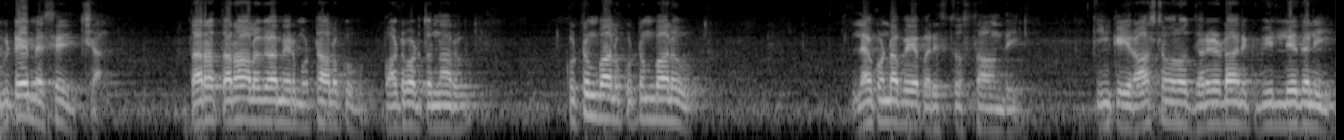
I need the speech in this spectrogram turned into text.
ఒకటే మెసేజ్ ఇచ్చాను. తరతరాలుగా మీరు ముఠాలకు పాటుపడుతున్నారు. కుటుంబాలు కుటుంబాలు లేకుండా పోయే పరిస్థితి వస్తూ ఉంది. ఇంక ఈ రాష్ట్రంలో జరగడానికి వీలు లేదని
